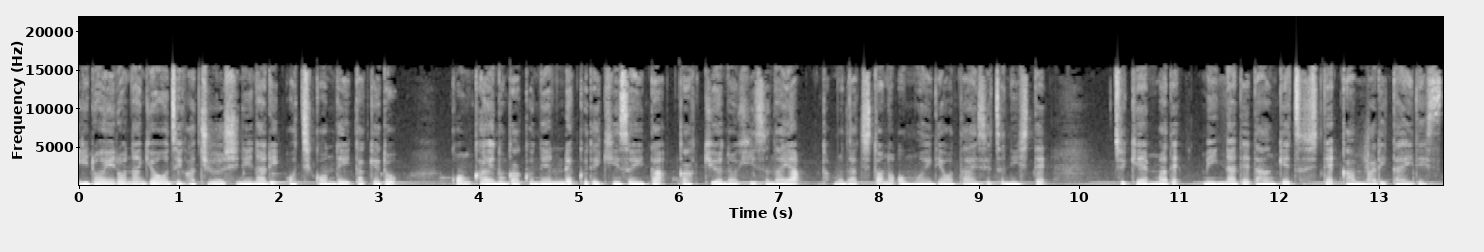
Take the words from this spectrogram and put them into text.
いろいろな行事が中止になり落ち込んでいたけど今回の学年レクで気づいた学級の絆や友達との思い出を大切にして受験までみんなで団結して頑張りたいです。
